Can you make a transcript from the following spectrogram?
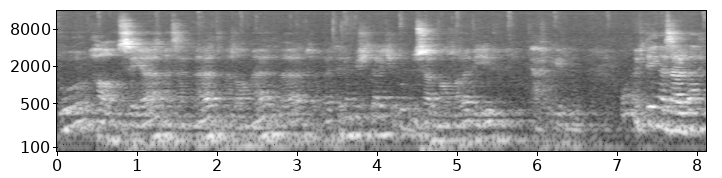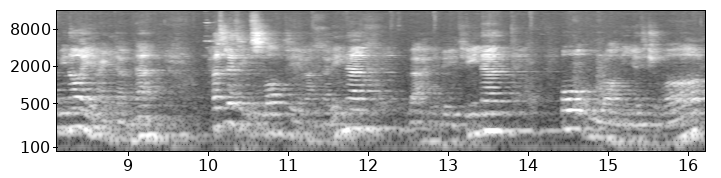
bu hadisəyə məzəmmət, məlamət və töhbət eləmişlər ki, bu müsəlmanlara bir təhqirdir. O nöqteyi nəzərdən binayı əqdəmdən Həzrəti İslam Peyğəmbəri ilə və əhl-i beyti ilə o nuraniyyət ki var,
